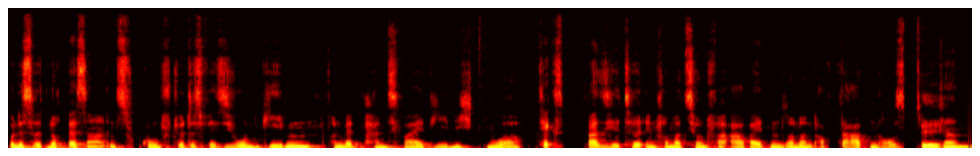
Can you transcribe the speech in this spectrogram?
Und es wird noch besser. In Zukunft wird es Versionen geben von MedPan 2, die nicht nur textbasierte Informationen verarbeiten, sondern auch Daten aus Bildern,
